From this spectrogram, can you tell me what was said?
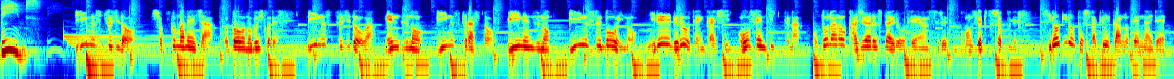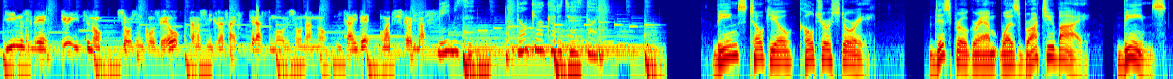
BEAMS ビームス辻堂ショップマネージャー後藤信彦です。ビームス辻堂はメンズのビームスプラスとウィーメンズのビームスボーイの2レーベルを展開し、オーセンティックな大人のカジュアルスタイルを提案するコンセプトショップです。広々とした空間の店内でビームスで唯一の商品構成をお楽しみください。テラスモール湘南の2階でお待ちしております。BEAMS 東京カルチャーストーリー Beams Tokyo Culture Story. This program was brought to you by Beams.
